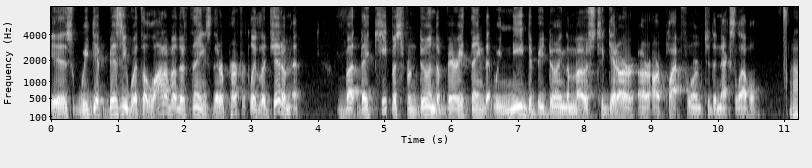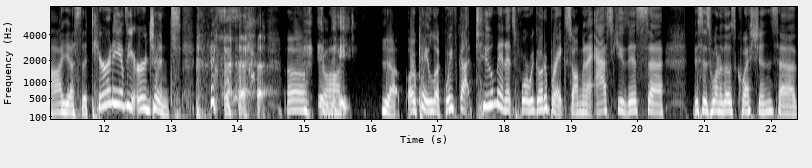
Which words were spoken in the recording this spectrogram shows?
is we get busy with a lot of other things that are perfectly legitimate, but they keep us from doing the very thing that we need to be doing the most to get our, our, our platform to the next level. Ah, yes, the tyranny of the urgent. oh, God. Indeed. Yeah. Okay. Look, we've got two minutes before we go to break, so I'm going to ask you this. Uh, this is one of those questions uh,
